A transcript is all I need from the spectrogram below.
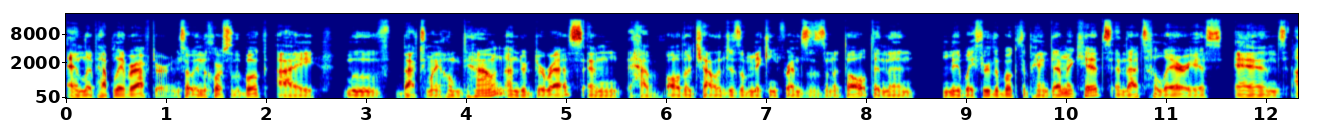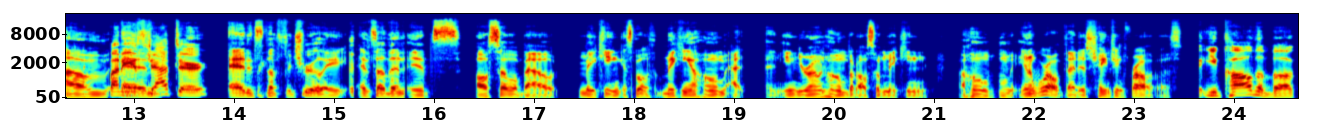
and live happily ever after. And so in the course of the book, I move back to my hometown under duress and have all the challenges of making friends as an adult and then midway through the book the pandemic hits and that's hilarious and um Funniest and- chapter. and it's the truly and so then it's also about making it's both making a home at in your own home but also making a home in a world that is changing for all of us You call the book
